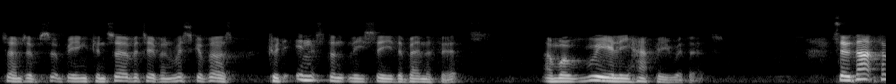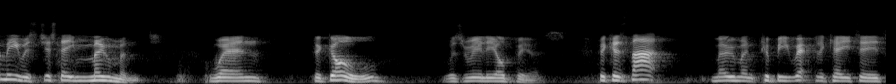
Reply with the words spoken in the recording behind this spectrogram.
in terms of, of being conservative and risk averse, could instantly see the benefits and were really happy with it. So that for me was just a moment when the goal was really obvious because that moment could be replicated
